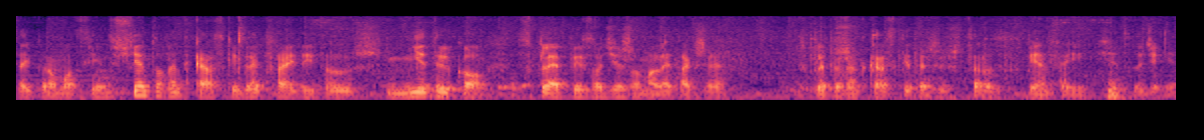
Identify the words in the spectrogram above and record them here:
tej promocji. Święto wędkarskie, Black Friday to już nie tylko sklepy z odzieżą, ale także sklepy wędkarskie też już coraz więcej się to dzieje.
